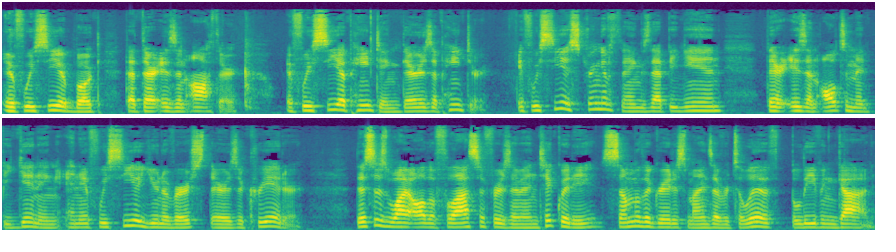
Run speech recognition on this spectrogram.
if we see a book that there is an author. If we see a painting, there is a painter. If we see a string of things that began, there is an ultimate beginning. And if we see a universe, there is a creator. This is why all the philosophers of antiquity, some of the greatest minds ever to live, believe in God.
